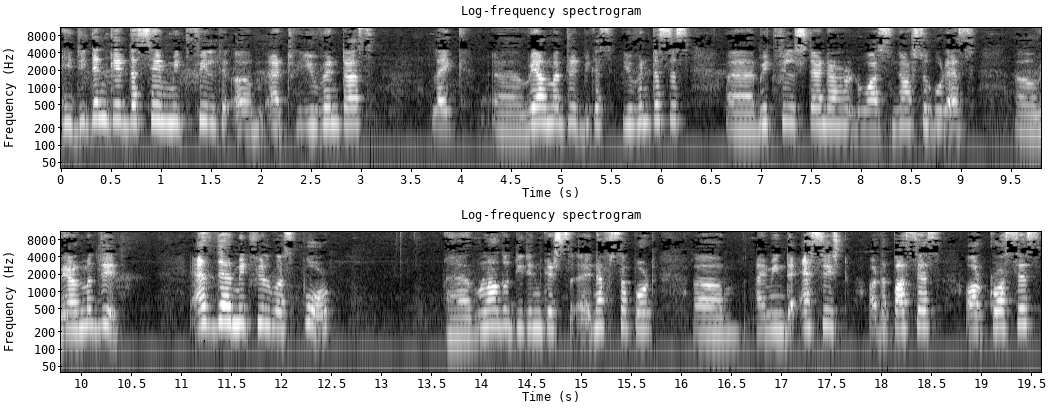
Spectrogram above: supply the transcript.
he didn't get the same midfield um, at Juventus like uh, Real Madrid because Juventus's midfield standard was not so good as uh, Real Madrid. As their midfield was poor, uh, Ronaldo didn't get enough support. Um, I mean the assist or the passes or crosses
